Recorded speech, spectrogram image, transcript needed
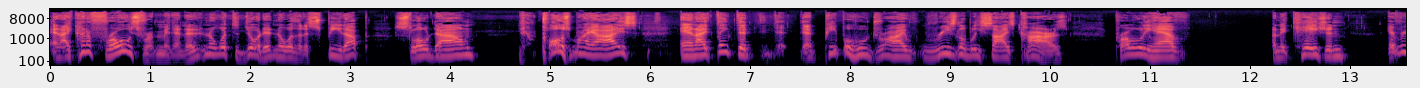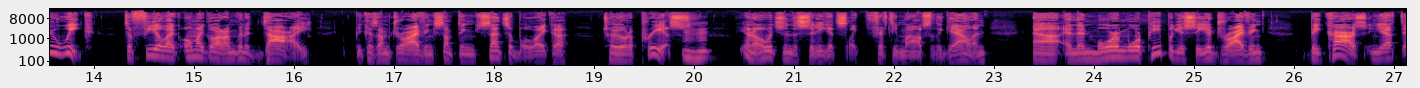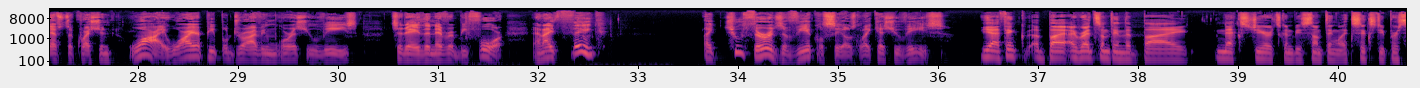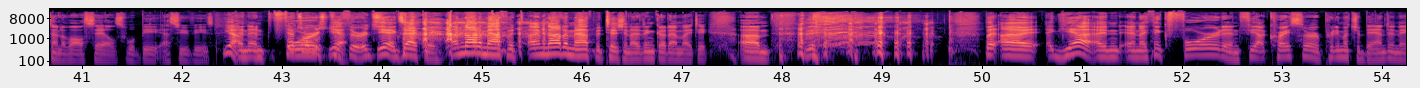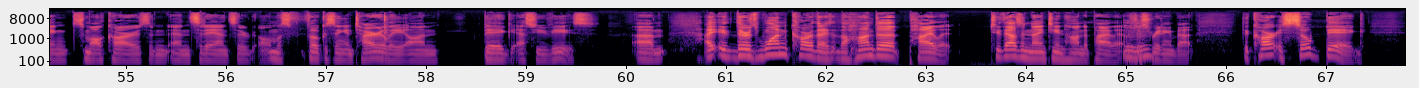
and I kind of froze for a minute. I didn't know what to do. I didn't know whether to speed up, slow down, close my eyes. And I think that that, people who drive reasonably sized cars probably have an occasion every week to feel like, oh my God, I'm going to die because I'm driving something sensible like a Toyota Prius, you know, which in the city gets like 50 miles to the gallon. Uh, and then more and more people you see are driving big cars. And you have to ask the question, why? Why are people driving more SUVs today than ever before? And I think like two thirds of vehicle sales like SUVs. Yeah, I think uh, by I read something that by next year it's going to be something like sixty percent of all sales will be SUVs. Yeah, and and that's Ford, almost yeah, two-thirds. Yeah, exactly. I'm not a math. I'm not a mathematician. I didn't go to MIT. Um, but uh, yeah, and and I think Ford and Fiat Chrysler are pretty much abandoning small cars and, and sedans. They're almost focusing entirely on big SUVs. Um, I, there's one car that I, the Honda Pilot, 2019 Honda Pilot. I was just reading about. The car is so big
